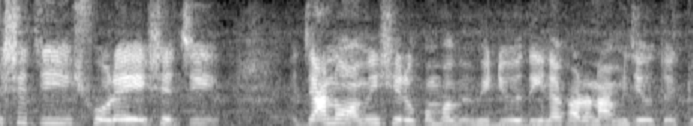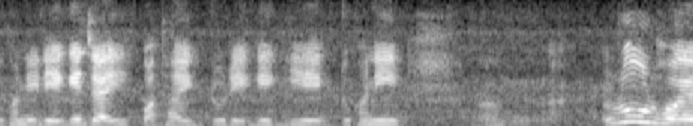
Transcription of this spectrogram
এসেছি, সরে এসেছি। জানো আমি সেরকমভাবে ভিডিও দিই না, কারণ আমি যেহেতু একটুখানি রেগে যাই, কথা একটু রেগে গিয়ে একটুখানি রুড় হয়ে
